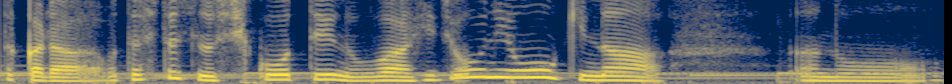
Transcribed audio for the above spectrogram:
だから私たちの思考っていうのは非常に大きなあの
